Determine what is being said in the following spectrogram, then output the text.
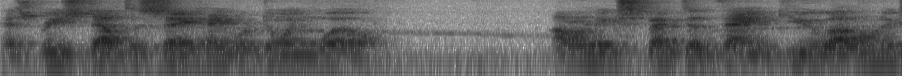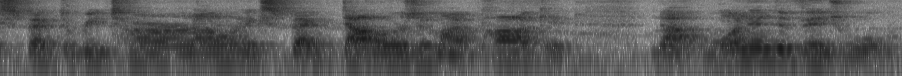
has reached out to say, hey, we're doing well. I don't expect a thank you. I don't expect a return. I don't expect dollars in my pocket. Not one individual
